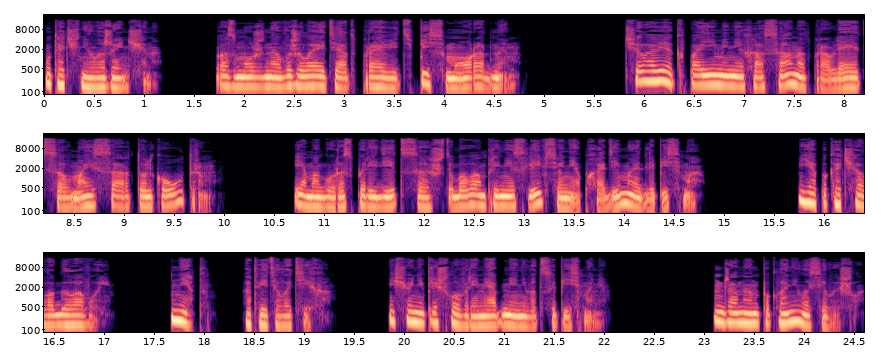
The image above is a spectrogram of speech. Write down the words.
Уточнила женщина. Возможно, вы желаете отправить письмо родным. Человек по имени Хасан отправляется в Майсар только утром. Я могу распорядиться, чтобы вам принесли все необходимое для письма. Я покачала головой. Нет, ответила тихо. Еще не пришло время обмениваться письмами. Джанан поклонилась и вышла.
